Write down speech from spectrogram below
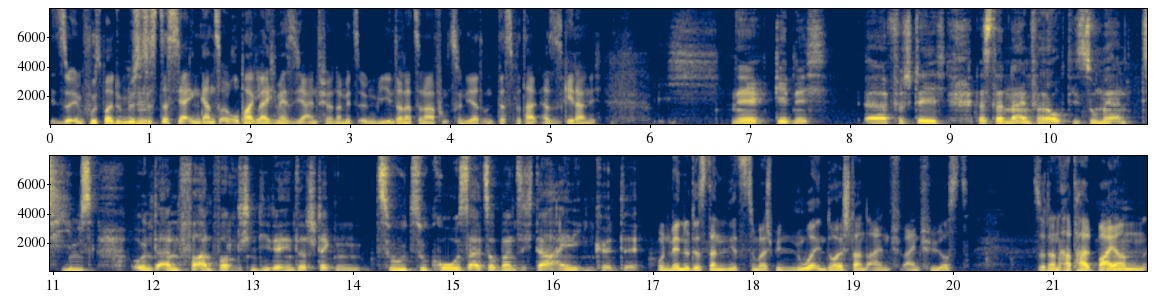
So im Fußball, Mhm. du müsstest das ja in ganz Europa gleichmäßig einführen, damit es irgendwie international funktioniert. Und das wird halt, also es geht halt nicht. Nee, geht nicht. Äh, Verstehe ich, dass dann einfach auch die Summe an Teams und an Verantwortlichen, die dahinter stecken, zu, zu groß, als ob man sich da einigen könnte. Und wenn du das dann jetzt zum Beispiel nur in Deutschland ein, einführst, so dann hat halt Bayern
